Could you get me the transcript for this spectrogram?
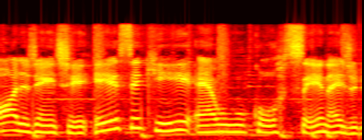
Olha, gente, esse aqui é o corset, né, de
